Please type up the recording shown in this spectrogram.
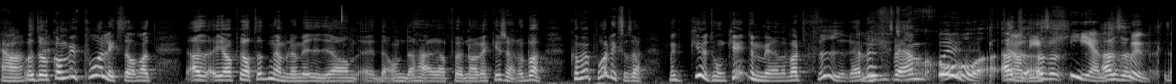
Ja. Och då kom vi på liksom att, att jag pratade nämligen med Ia om, om det här för några veckor sedan och bara kom jag på liksom så här, men gud hon kan ju inte mer än ha varit fyra eller fem år. Ja, det är helt sjukt, Det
